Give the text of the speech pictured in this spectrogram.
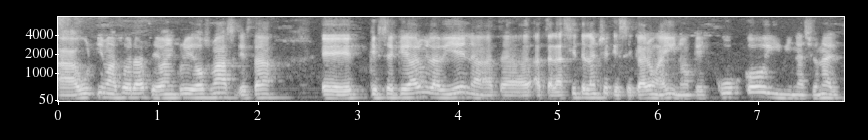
a últimas horas se va a incluir dos más que está eh, que se quedaron en la Viena hasta, hasta las 7 de la noche que se quedaron ahí, ¿no? Que es Cusco y Binacional.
